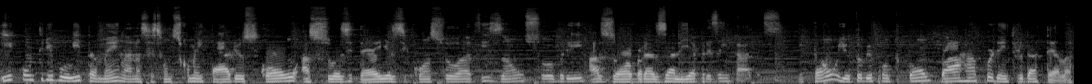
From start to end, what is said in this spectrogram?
e contribuir também lá na seção dos comentários com as suas ideias e com a sua visão sobre as obras ali apresentadas. Então, youtube.com barra por dentro da tela.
